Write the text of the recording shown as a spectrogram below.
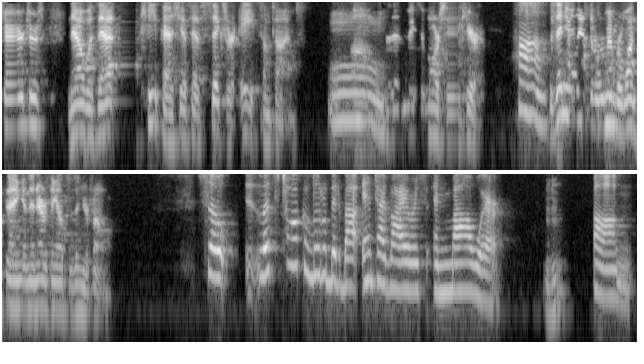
characters. Now with that KeePass, you have to have six or eight sometimes. Um, Mm. so that makes it more secure. Huh. But then you only have to remember one thing, and then everything else is in your phone. So let's talk a little bit about antivirus and malware Mhm. um,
